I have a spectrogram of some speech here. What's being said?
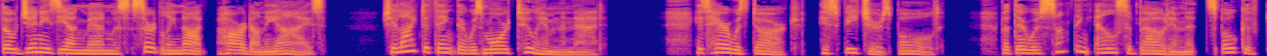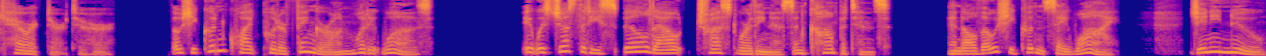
Though Ginny's young man was certainly not hard on the eyes, she liked to think there was more to him than that. His hair was dark, his features bold, but there was something else about him that spoke of character to her, though she couldn't quite put her finger on what it was. It was just that he spilled out trustworthiness and competence, and although she couldn't say why, Ginny knew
